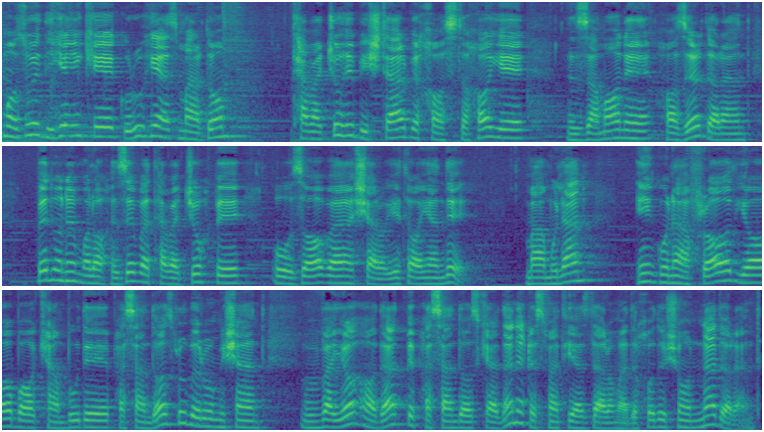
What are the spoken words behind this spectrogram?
یک موضوع دیگه این که گروهی از مردم توجه بیشتر به خواسته های زمان حاضر دارند بدون ملاحظه و توجه به اوضاع و شرایط آینده. معمولا این گونه افراد یا با کمبود پسنداز روبرو میشند و یا عادت به پسنداز کردن قسمتی از درآمد خودشون ندارند.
